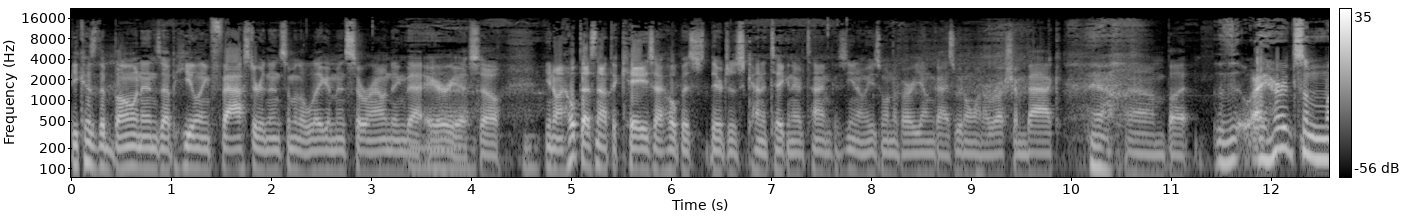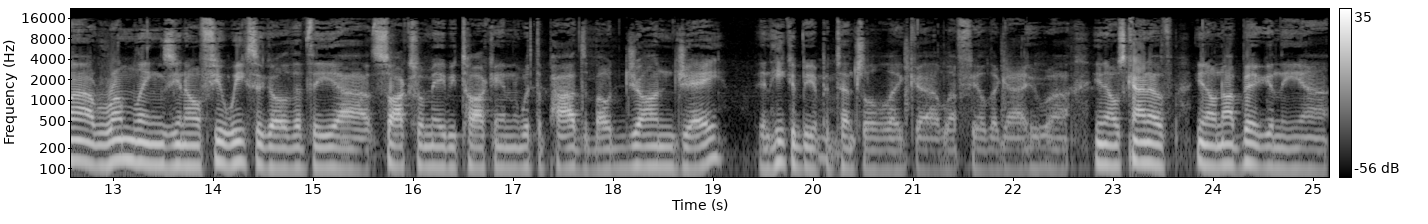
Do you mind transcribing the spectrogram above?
because the bone ends up healing faster than some of the ligaments surrounding that area. So, you know, I hope that's not the case. I hope it's they're just kind of taking their time because you know he's one of our young guys. We don't want to rush him back. Yeah. Um, but I heard some uh, rumblings, you know, a few weeks ago that the uh, Sox were maybe talking with the Pods about Jon Jay, and he could be a potential like uh, left fielder guy who, uh, you know, is kind of you know not big in the. Uh,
